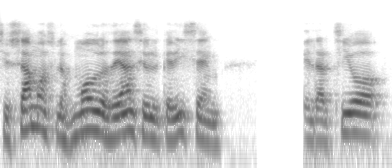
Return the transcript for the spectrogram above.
si usamos los módulos de Ansible que dicen el archivo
